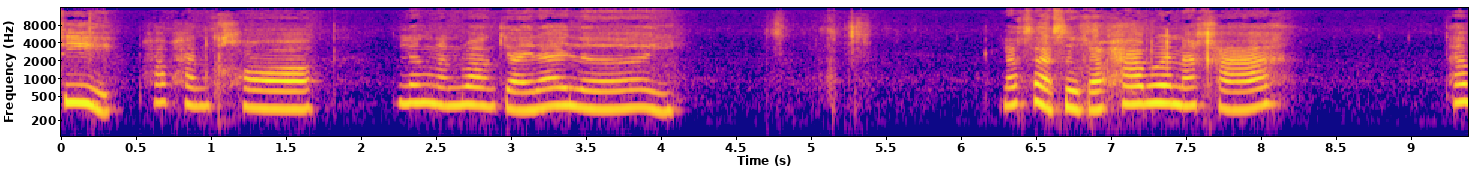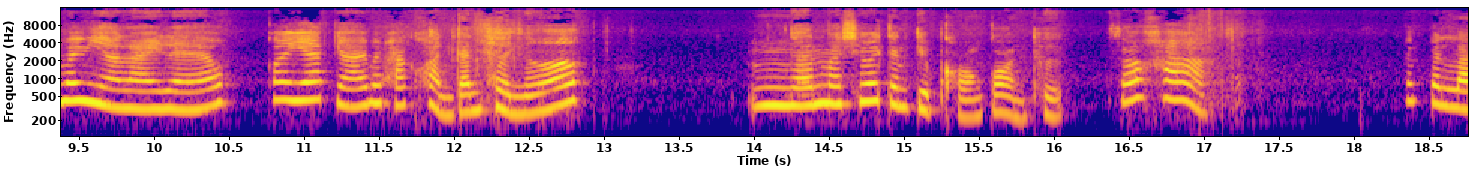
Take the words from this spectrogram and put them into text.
สิผ้าพันคอ เรื่องนั้นวางใจได้เลย รักษาสุขภาพด้วยนะคะ ถ้าไม่มีอะไรแล้ว ก็แยกย้ายไปพักผ่อนกันเถอะเนอะงั้นมาช่วยกันเก็บของก่อนเถอะเจ้าค่ะ ไม่เป็นไร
